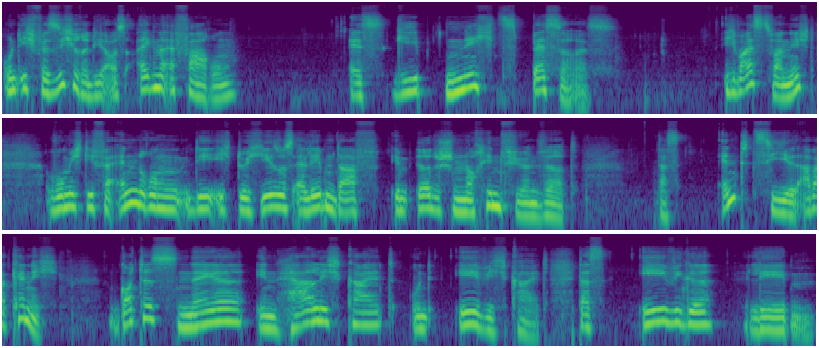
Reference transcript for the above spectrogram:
Und ich versichere dir aus eigener Erfahrung, es gibt nichts Besseres. Ich weiß zwar nicht, wo mich die Veränderung, die ich durch Jesus erleben darf, im irdischen noch hinführen wird. Das Endziel aber kenne ich. Gottes Nähe in Herrlichkeit und Ewigkeit, das ewige Leben.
